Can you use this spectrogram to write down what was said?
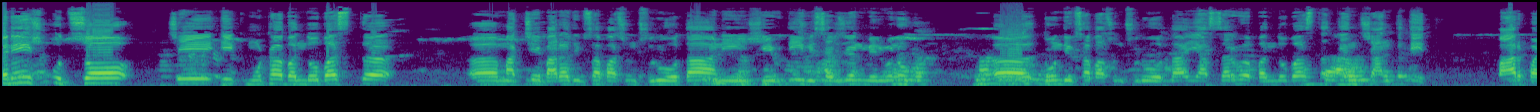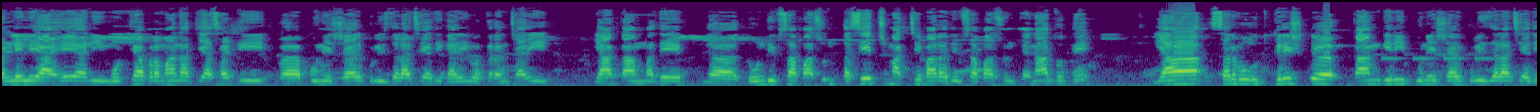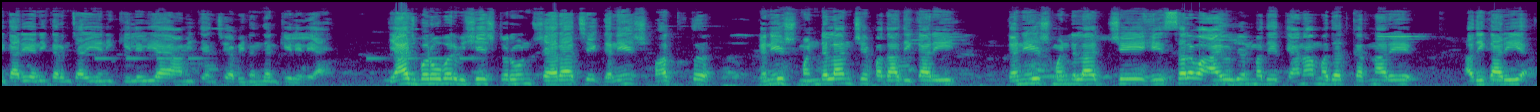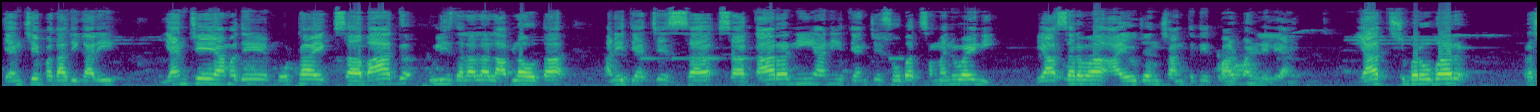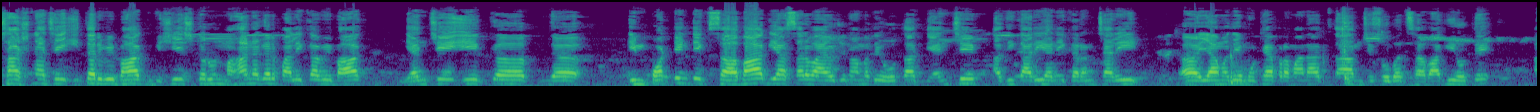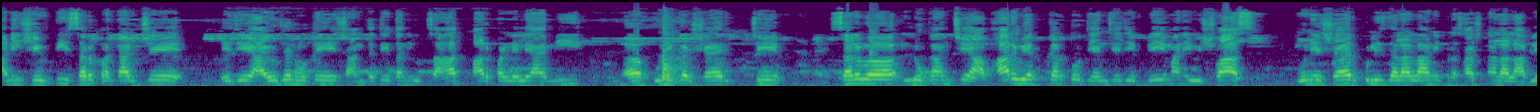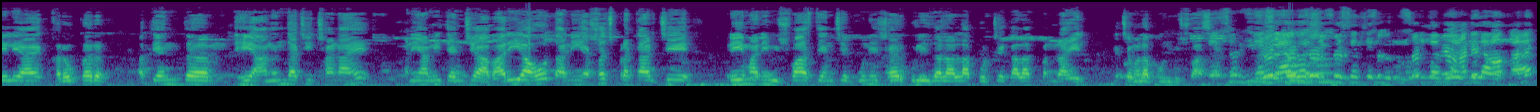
गणेश उत्सवचे एक मोठा बंदोबस्त मागचे बारा दिवसापासून सुरू होता आणि शेवटी विसर्जन मिरवणूक दोन दिवसापासून सुरू होता. या सर्व बंदोबस्त अत्यंत शांततेत पार पडलेले आहे आणि मोठ्या प्रमाणात यासाठी पुणे शहर पोलीस दलाचे अधिकारी व कर्मचारी या काममध्ये दोन दिवसापासून तसेच मागचे बारा दिवसापासून तैनात होते. या सर्व उत्कृष्ट कामगिरी पुणे शहर पोलीस दलाचे अधिकारी आणि कर्मचारी यांनी केलेली आहे. आम्ही त्यांचे अभिनंदन केलेले आहे. त्याचबरोबर विशेष करून शहराचे गणेश भक्त गणेश मंडलांचे पदाधिकारी गणेश मंडळाचे हे सर्व आयोजनमध्ये त्यांना मदत करणारे अधिकारी त्यांचे पदाधिकारी यांचे यामध्ये मोठा एक सहभाग पोलीस दलाला लाभला होता आणि त्यांचे सह सहकारानी आणि त्यांचे सोबत समन्वयनी या सर्व आयोजन शांततेत पार पाडलेले आहे. याच बरोबर प्रशासनाचे इतर विभाग विशेष करून महानगरपालिका विभाग यांचे एक इम्पॉर्टंट एक सहभाग या सर्व आयोजनामध्ये होता त्यांचे अधिकारी आणि कर्मचारी यामध्ये मोठ्या प्रमाणात आमच्यासोबत सहभागी होते. आणि शेवटी सर्व प्रकारचे हे जे आयोजन होते हे शांततेत आणि उत्साहात पार पडलेले आहे. मी पुणेकर शहरचे सर्व लोकांचे आभार व्यक्त करतो. त्यांचे जे प्रेम आणि विश्वास पुणे शहर पोलीस दलाला आणि प्रशासनाला लाभलेले आहे खरोखर अत्यंत हे आनंदाची क्षण आहे आणि आम्ही त्यांचे आभारी आहोत आणि अशाच प्रकारचे प्रेम आणि विश्वास त्यांचे पुणे शहर पोलीस दलाला पुढच्या काळात पण राहील. याचा मला पूर्ण विश्वास आहे.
